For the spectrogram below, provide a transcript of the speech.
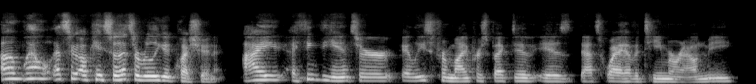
Um, well, that's okay. So that's a really good question. I I think the answer, at least from my perspective, is that's why I have a team around me.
